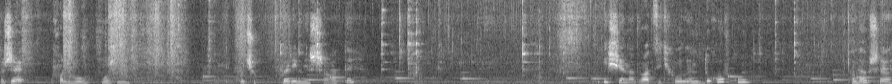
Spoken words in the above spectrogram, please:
Вже фольгу можна хочу перемішати. І ще на 20 хвилин в духовку, але вже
